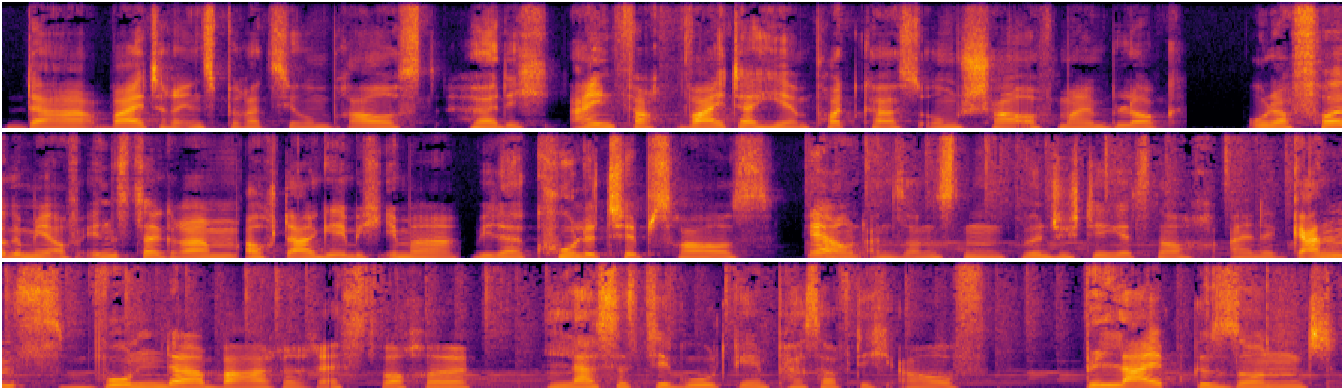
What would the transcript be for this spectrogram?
da weitere Inspiration brauchst, hör dich einfach weiter hier im Podcast um, schau auf meinen Blog oder folge mir auf Instagram. Auch da gebe ich immer wieder coole Tipps raus. Ja, und ansonsten wünsche ich dir jetzt noch eine ganz wunderbare Restwoche. Lass es dir gut gehen, pass auf dich auf Bleib gesund,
